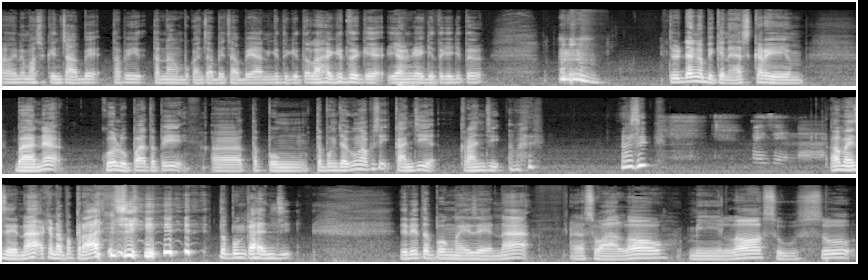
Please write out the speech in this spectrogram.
uh, ini masukin cabe tapi tenang bukan cabe cabean gitu gitulah gitu kayak yang kayak gitu kayak gitu jadi dia ngebikin es krim. Bahannya gue lupa tapi uh, tepung tepung jagung apa sih? Kanji ya? Keranji. Apa apa sih? Maizena. Oh maizena. Kenapa keranji? Tepung kanji. Jadi tepung maizena uh, swallow milo susu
